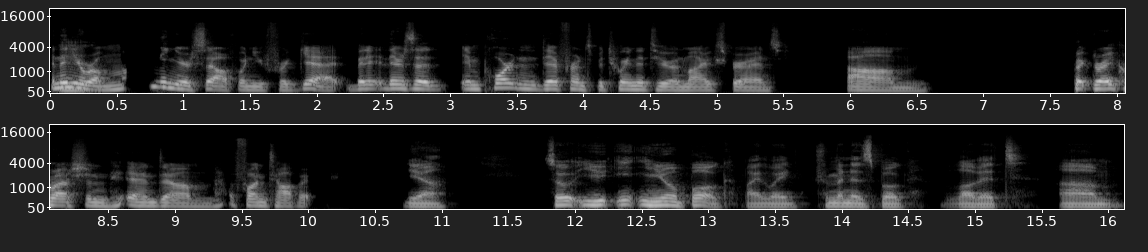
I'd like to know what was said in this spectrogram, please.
and then mm. you're reminding yourself when you forget. But it, there's an important difference between the two, in my experience. Um, but great question and um, a fun topic. Yeah. So you in your book, by the way, tremendous book, love it. Um,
